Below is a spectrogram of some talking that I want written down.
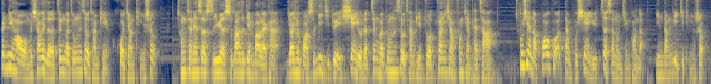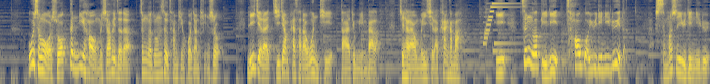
更利好我们消费者的增额终身寿产品或将停售。从财联社十一月十八日电报来看，要求保时立即对现有的增额终身寿产品做专项风险排查，出现了包括但不限于这三种情况的，应当立即停售。为什么我说更利好我们消费者的增额终身寿产品或将停售？理解了即将排查的问题，大家就明白了。接下来我们一起来看看吧。一、增额比例超过预定利率的。什么是预定利率？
